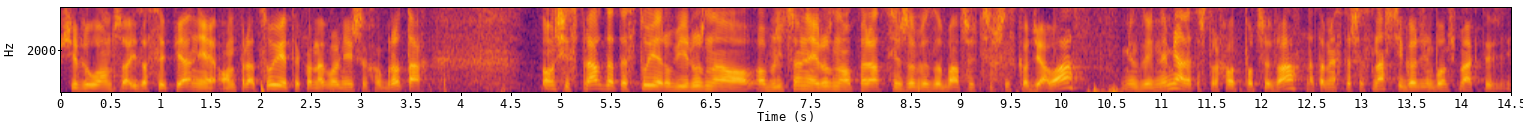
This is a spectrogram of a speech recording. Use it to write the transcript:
się wyłącza i zasypia. Nie, on pracuje tylko na wolniejszych obrotach. On się sprawdza, testuje, robi różne obliczenia i różne operacje, żeby zobaczyć, czy wszystko działa między innymi, ale też trochę odpoczywa. Natomiast te 16 godzin bądźmy aktywni.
